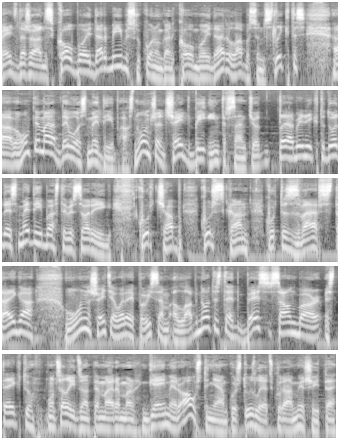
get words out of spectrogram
veids dažādas kauboju darbības, ko nu gan kauboji dara, labas un sliktas, un, piemēram, devos medībās. Nu, un šeit, šeit bija interesanti. Jo tajā brīdī, kad tu dodies medībās, tev ir svarīgi, kur čab, kur skan, kur tas zvērs staigā. Un šeit jau varēja pavisam labi notestēt bez soundbar, es teiktu, un salīdzinot, piemēram, ar gameru austiņām, kuras tu uzliec, kurām ir šī te,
